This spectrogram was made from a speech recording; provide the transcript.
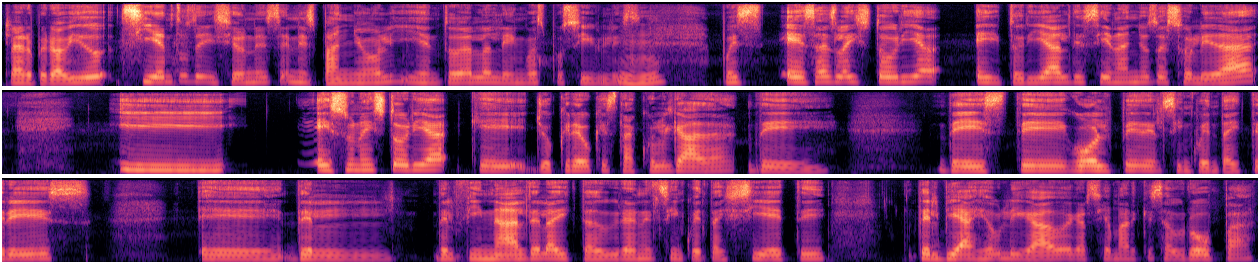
Claro, pero ha habido cientos de ediciones en español y en todas las lenguas posibles. Pues esa es la historia editorial de 100 años de soledad y es una historia que yo creo que está colgada de, de este golpe del 53 eh, del, final de la dictadura en el 57, del viaje obligado de García Márquez a Europa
